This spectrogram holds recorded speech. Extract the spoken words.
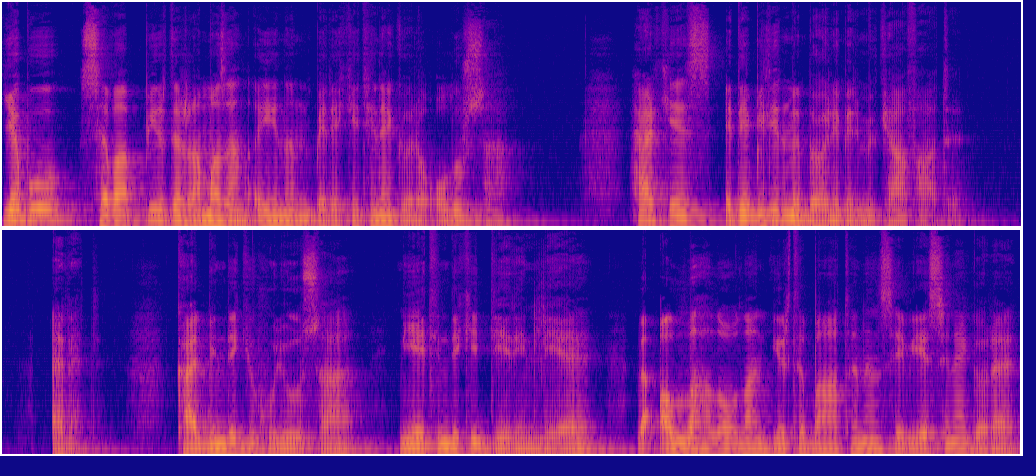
Ya bu sevap bir de Ramazan ayının bereketine göre olursa, herkes edebilir mi böyle bir mükafatı? Evet, kalbindeki hulusa, niyetindeki derinliğe ve Allah'la olan irtibatının seviyesine göre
